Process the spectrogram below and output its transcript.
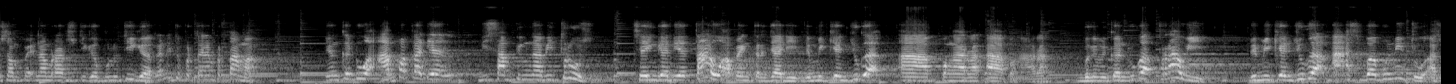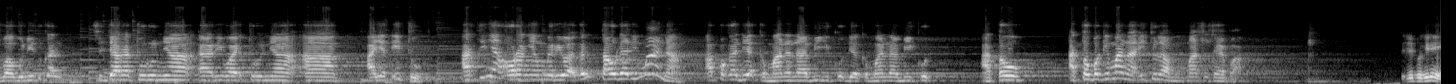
sampai 633? Kan itu pertanyaan pertama. Yang kedua, apakah dia di samping Nabi terus sehingga dia tahu apa yang terjadi? Demikian juga uh, pengarah uh, pengarah, demikian juga perawi. Demikian juga asbabun itu. Asbabun itu kan sejarah turunnya eh, riwayat turunnya eh, ayat itu. Artinya orang yang meriwayatkan tahu dari mana? Apakah dia ke mana Nabi ikut, dia ke mana Nabi ikut, atau atau bagaimana? Itulah maksud saya Pak. Jadi begini,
